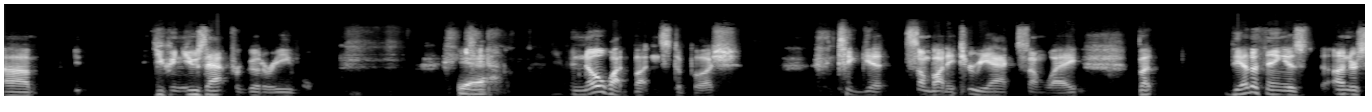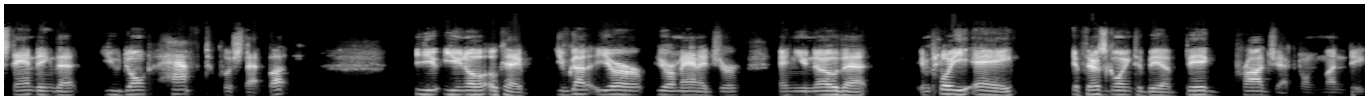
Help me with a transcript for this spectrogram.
uh, you can use that for good or evil. Yeah, you can know what buttons to push to get somebody to react some way, but the other thing is understanding that you don't have to push that button. You you know, okay, you've got you're you're a manager, and you know that employee A, if there's going to be a big project on Monday,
